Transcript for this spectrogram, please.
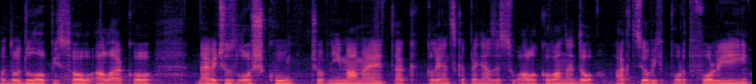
do dlhopisov, ale ako najväčšiu zložku, čo vnímame, tak klientské peniaze sú alokované do akciových portfólií,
